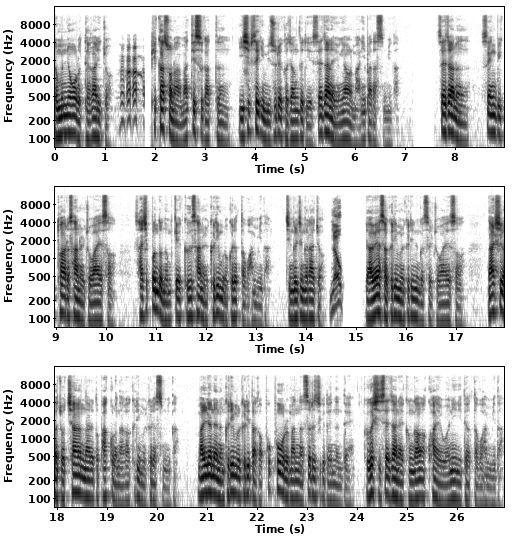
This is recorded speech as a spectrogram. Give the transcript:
전문 용어로 대가리죠. 피카소나 마티스 같은 20세기 미술의 거장들이 세잔의 영향을 많이 받았습니다. 세잔은 생빅투아르 산을 좋아해서 40번도 넘게 그 산을 그림으로 그렸다고 합니다. 징글징글하죠. 야외에서 그림을 그리는 것을 좋아해서 날씨가 좋지 않은 날에도 밖으로 나가 그림을 그렸습니다. 말년에는 그림을 그리다가 폭풍우를 만나 쓰러지기도 했는데 그것이 세잔의 건강 악화의 원인이 되었다고 합니다.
